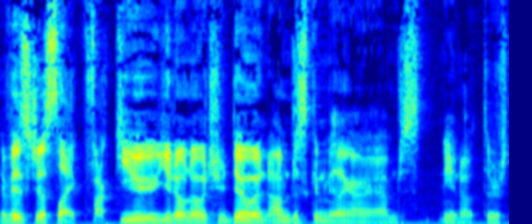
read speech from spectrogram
if it's just like "fuck you," you don't know what you're doing. I'm just going to be like, all right, I'm just you know, there's,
